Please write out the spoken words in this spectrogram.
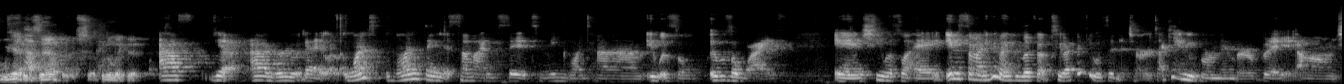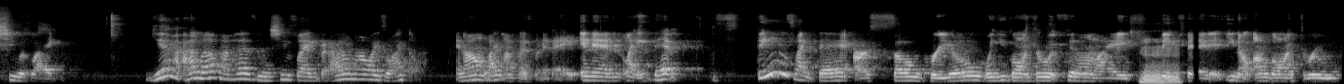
We had Yeah. examples. I put it like that. I yeah, I agree with that. One one thing that somebody said to me one time, it was a it was a wife, and she was like, and it's somebody you know you look up to. I think it was in the church. I can't even remember, but um, she was like, "Yeah, I love my husband." She was like, "But I don't always like him, and I don't like my husband today." And then like that. Things like that are so real when you're going through it, feeling like Mhm. things that you know I'm going through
